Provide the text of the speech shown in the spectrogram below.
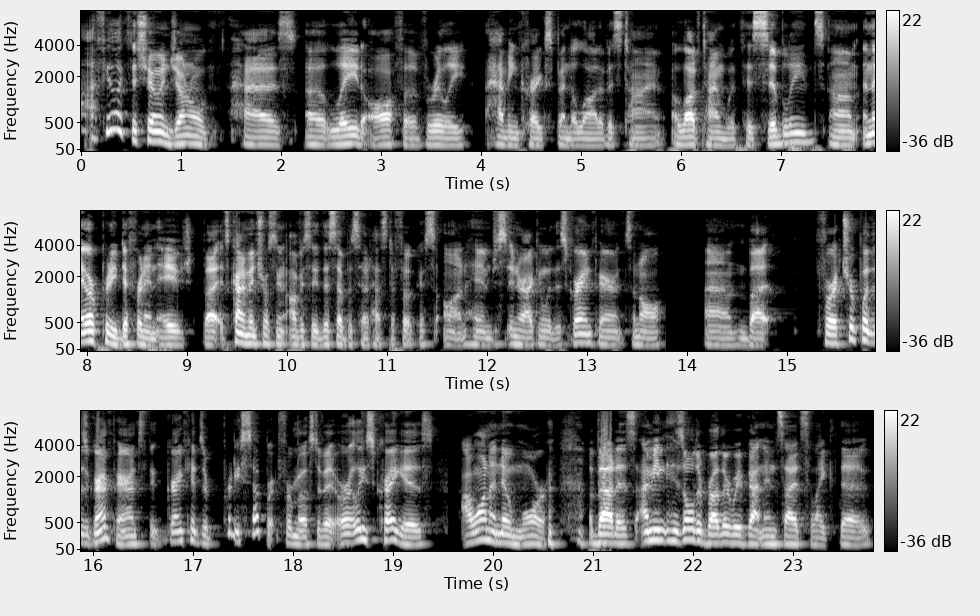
I feel like the show in general has uh, laid off of really having Craig spend a lot of his time, a lot of time with his siblings, um, and they are pretty different in age. But it's kind of interesting. Obviously, this episode has to focus on him just interacting with his grandparents and all. Um, but for a trip with his grandparents, the grandkids are pretty separate for most of it, or at least Craig is. I want to know more about his. I mean, his older brother. We've gotten insights like the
